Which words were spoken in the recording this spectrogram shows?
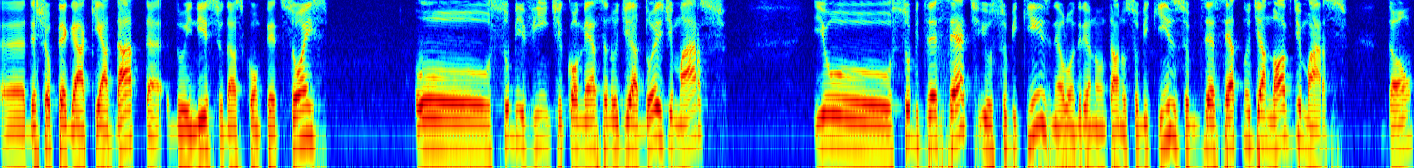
É, deixa eu pegar aqui a data do início das competições. O Sub-20 começa no dia 2 de março. E o Sub-17 e o Sub-15, né? O Londrina não está no Sub-15, o Sub-17 no dia 9 de março. Então,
